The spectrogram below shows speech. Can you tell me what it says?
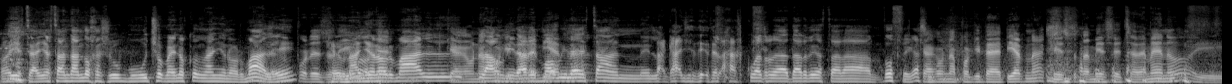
Oye, este año están dando Jesús mucho menos que un año normal, ¿eh? Por eso que digo, un año que, normal, que las unidades móviles están en la calle desde las 4 de la tarde hasta las 12 casi. Que haga una poquita de pierna, que eso también se echa de menos y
